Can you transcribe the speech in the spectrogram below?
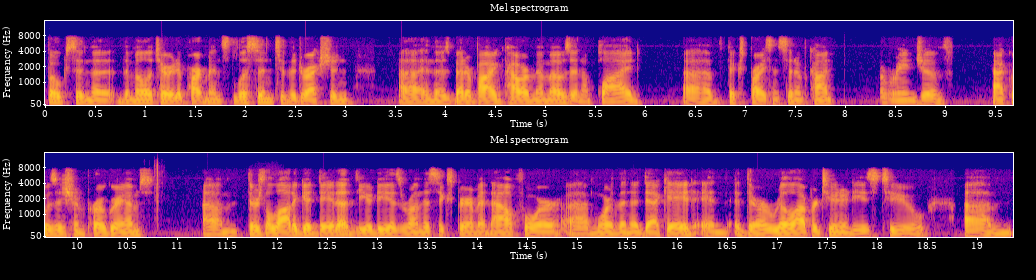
folks in the, the military departments listened to the direction uh, in those better buying power memos and applied uh, fixed price incentive contract a range of acquisition programs. Um, there's a lot of good data. DoD has run this experiment now for uh, more than a decade, and there are real opportunities to um,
